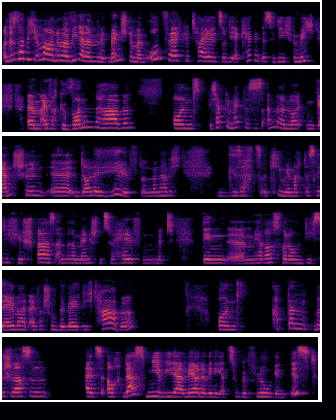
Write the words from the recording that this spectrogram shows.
Und das habe ich immer und immer wieder dann mit Menschen in meinem Umfeld geteilt, so die Erkenntnisse, die ich für mich ähm, einfach gewonnen habe. Und ich habe gemerkt, dass es anderen Leuten ganz schön äh, dolle hilft. Und dann habe ich gesagt, okay, mir macht das richtig viel Spaß, anderen Menschen zu helfen mit den ähm, Herausforderungen, die ich selber halt einfach schon bewältigt habe. Und habe dann beschlossen, als auch das mir wieder mehr oder weniger zugeflogen ist,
